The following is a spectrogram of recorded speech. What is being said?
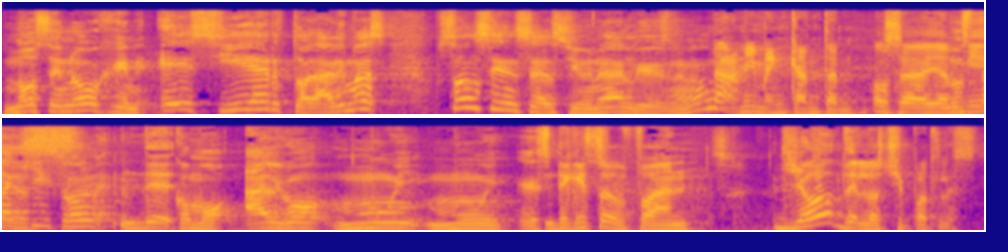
No se enojen, es cierto. Además, son sensacionales, ¿no? No, a mí me encantan. O sea, Los mí taquis es- son de- como algo muy, muy... ¿De qué son fan? Yo de los chipotles.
